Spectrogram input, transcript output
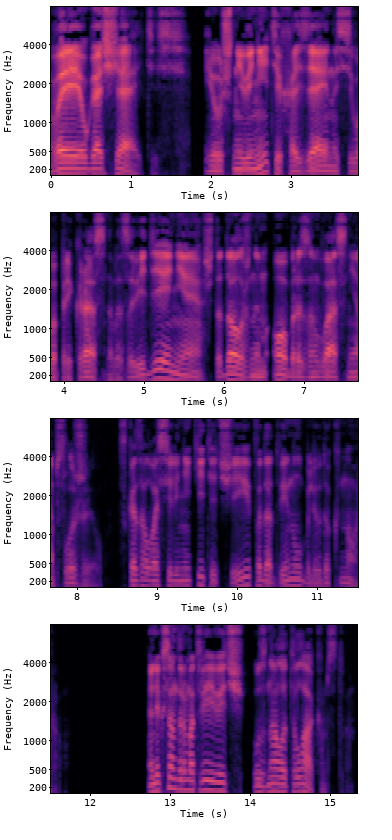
«Вы угощайтесь, и уж не вините хозяина сего прекрасного заведения, что должным образом вас не обслужил», сказал Василий Никитич и пододвинул блюдо к Норову. Александр Матвеевич узнал это лакомство.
